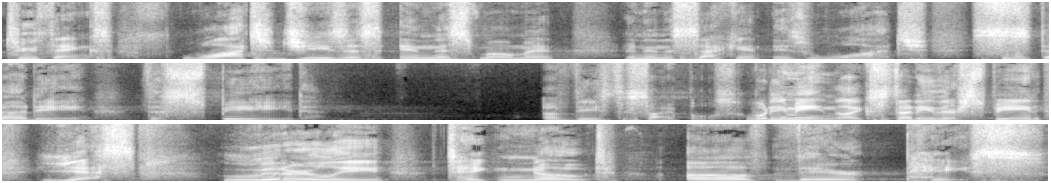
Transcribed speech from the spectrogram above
two things watch Jesus in this moment, and then the second is watch, study the speed of these disciples. What do you mean? Like, study their speed? Yes. Literally, take note of their pace.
